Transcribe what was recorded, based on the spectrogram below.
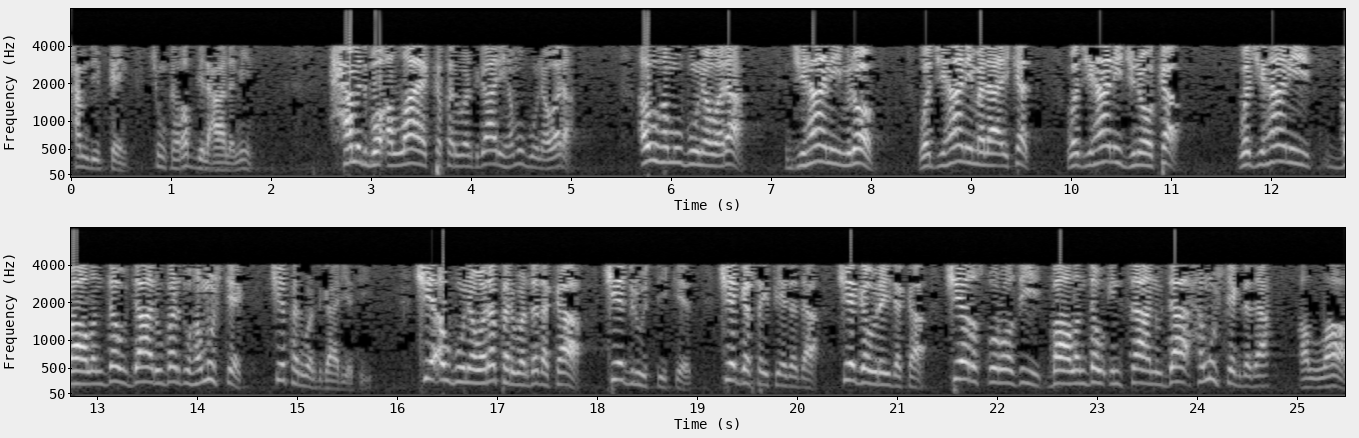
حەمدی بکەین چونکە ڕب العالمین حەمد بۆ ئەلایە کە پەروەردگاری هەموو بوونەوەرە ئەو هەموو بوونەوەرە جیهانی مرۆڤ و جیهانی مەلایکت و جیهانی جنۆکە و جیهانی باڵندە و دار و بەرد و هەموو شتێک. چێ پەروەردگاریەتی؟ چێ ئەو بوونەوەرە پەروەردە دەکا؟ چێ دروستی کرد چێ گەشەی پێدەدا چێ گەورەی دەکا؟ چێ ڕسق دا هەموو شتێک الله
